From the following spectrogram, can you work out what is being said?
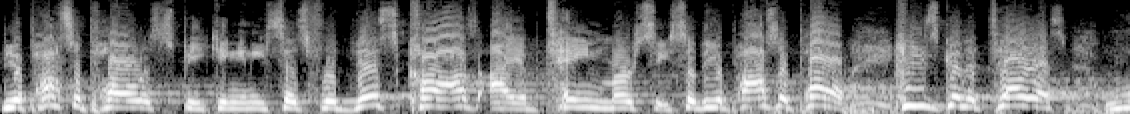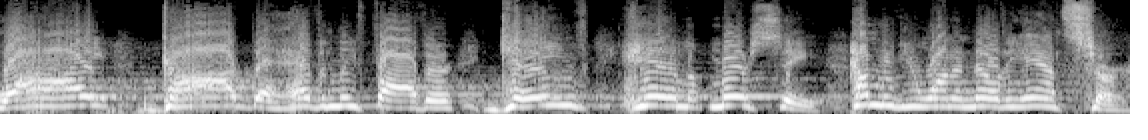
The Apostle Paul is speaking and he says, For this cause I obtain mercy. So the Apostle Paul, he's going to tell us why God the Heavenly Father gave him mercy. How many of you want to know the answer?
